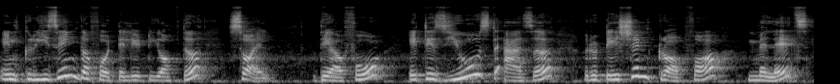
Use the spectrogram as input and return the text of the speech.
increasing the fertility of the soil. Therefore, it is used as a rotation crop for millets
